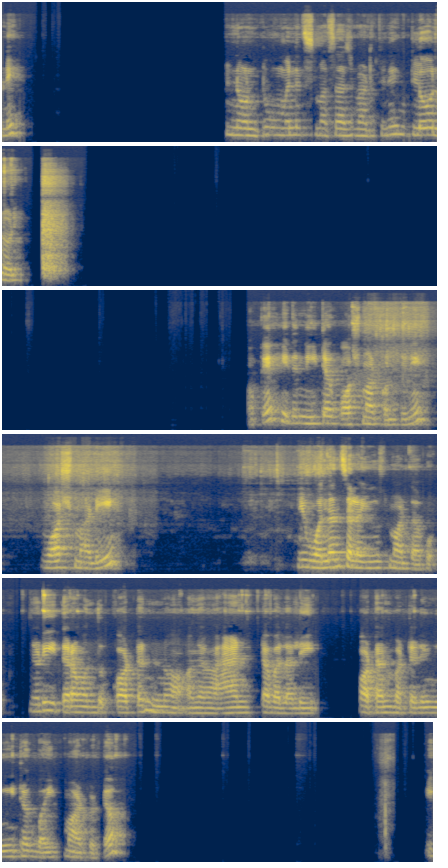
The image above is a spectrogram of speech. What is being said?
ನೋಡಿ. ಇನ್ನೊಂದು ಟೂ ಮಿನಿಟ್ಸ್ ಮಸಾಜ್ ಮಾಡ್ತೀನಿ. ಗ್ಲೋ ನೋಡಿ. ಓಕೆ ಇದನ್ನು ನೀಟಾಗಿ ವಾಶ್ ಮಾಡ್ಕೊತೀನಿ. ವಾಶ್ ಮಾಡಿ. ನೀವು ಒಂದೊಂದು ಸಲ ಯೂಸ್ ಮಾಡಿದಾಗ ನೋಡಿ, ಈ ಥರ ಒಂದು ಕಾಟನ್ ಹ್ಯಾಂಡ್ ಟವಲಲ್ಲಿ ಕಾಟನ್ ಬಟ್ಟೆಲಿ ನೀಟಾಗಿ ವೈಪ್ ಮಾಡಿಬಿಟ್ಟು ಈ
